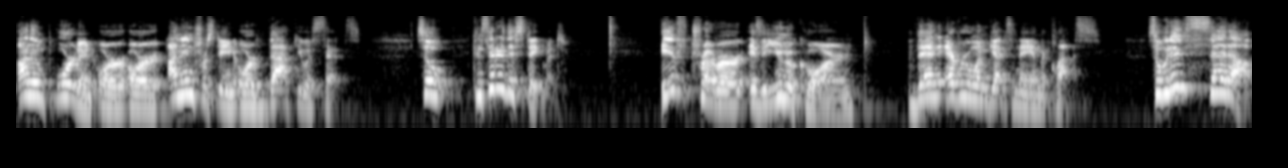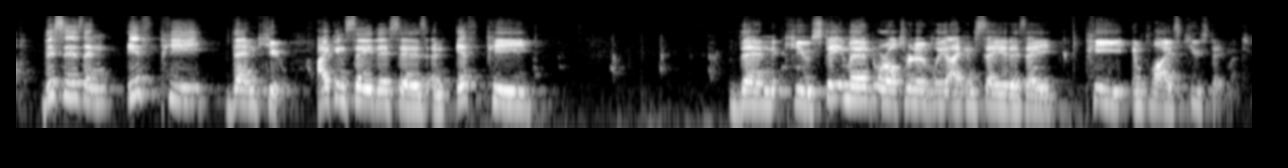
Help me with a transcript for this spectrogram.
unimportant or, or uninteresting or vacuous sense. So consider this statement. If Trevor is a unicorn, then everyone gets an A in the class. So it is set up, this is an if P, then Q. I can say this is an if P, then Q statement, or alternatively, I can say it is a P implies Q statement.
